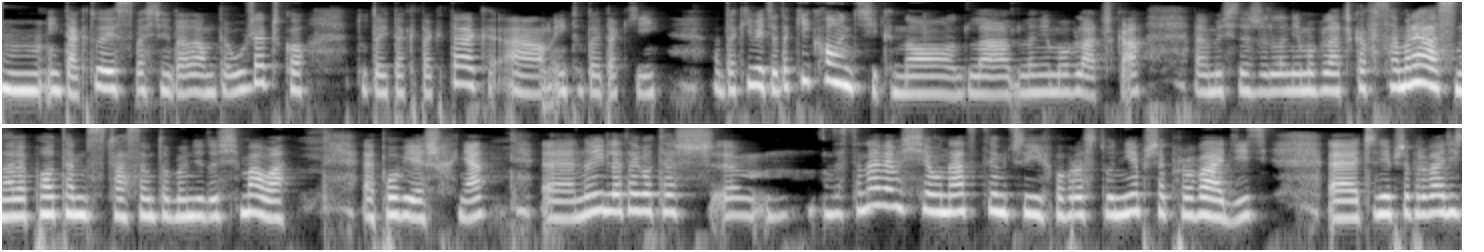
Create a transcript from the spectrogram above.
Mm, I tak, tutaj jest właśnie dodam te łóżeczko, tutaj tak, tak, tak, a, i tutaj taki, taki wiecie, taki kącik, no, dla, dla niemowlaczka. E, myślę, że dla niemowlaczka w sam raz, no ale potem z czasem to będzie dość mała e, powierzchnia. E, no i dlatego też um, zastanawiam się nad tym, czy ich po prostu nie przeprowadzić, czy nie przeprowadzić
